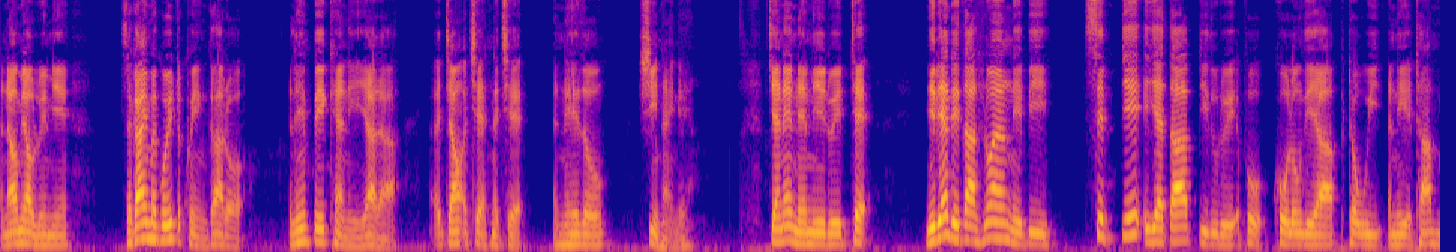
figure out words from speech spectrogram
အနောက်မြောက်လွင်ပြင်စကိုင်းမကွေးတခွင်ကတော့အလင်းပေးခံနေရတာအကြောင်းအချက်နှစ်ချက်အ ਨੇ ဆုံးရှိနိုင်တယ်။ကြံတဲ့နယ်မြေတွေထက် မြေပြန့်ဒေသလွှမ်းနေပြီးစစ်ပြေးအယက်သားပြည်သူတွေအဖို့ခိုလုံစရာပထဝီအနေအထားမ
